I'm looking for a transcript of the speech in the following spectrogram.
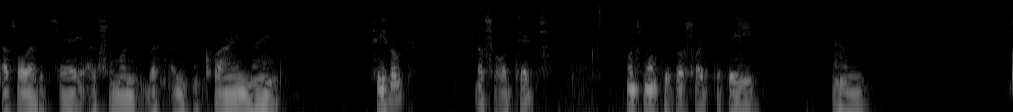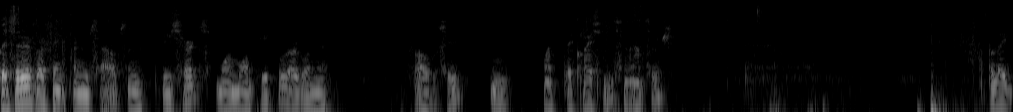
That's all I would say as someone with an inquiring mind. See, folks, that's all it takes. Once more people start to be um, inquisitive or think for themselves and research, more and more people are going to follow suit and want the questions and answers. But like,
